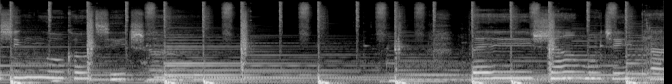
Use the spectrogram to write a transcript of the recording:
新路口启程，背上木吉他，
